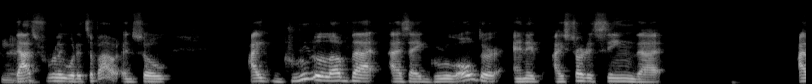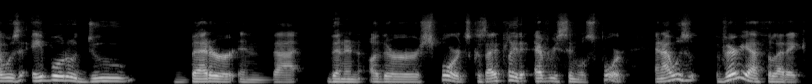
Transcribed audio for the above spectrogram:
Yeah. That's really what it's about. And so I grew to love that as I grew older and it I started seeing that I was able to do better in that than in other sports because I played every single sport and I was very athletic,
